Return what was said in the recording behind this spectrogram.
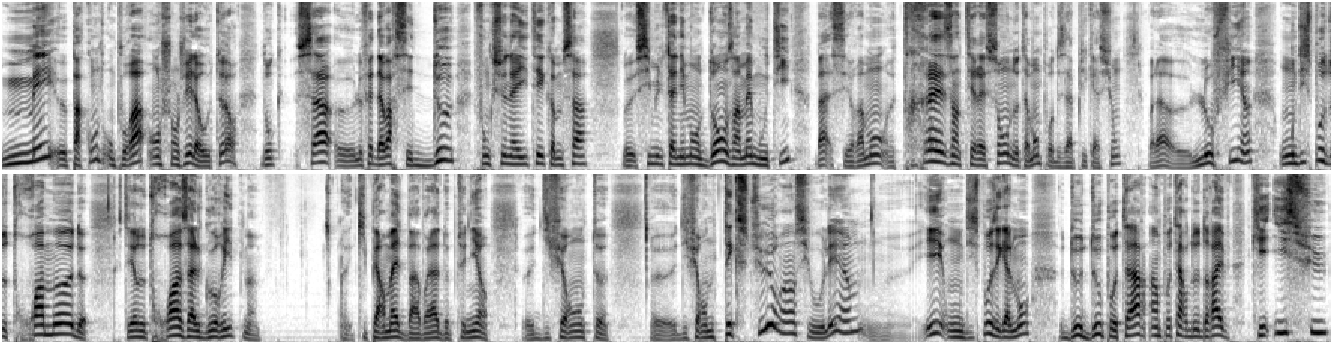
mais par contre, on pourra en changer la hauteur. Donc ça, le fait d'avoir ces deux fonctionnalités comme ça simultanément dans un même outil, bah, c'est vraiment très intéressant, notamment pour des applications voilà, euh, Lofi. Hein. On dispose de trois modes, c'est-à-dire de trois algorithmes qui permettent bah, voilà, d'obtenir euh, différentes, euh, différentes textures, hein, si vous voulez. Hein. Et on dispose également de deux potards. Un potard de drive qui est issu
